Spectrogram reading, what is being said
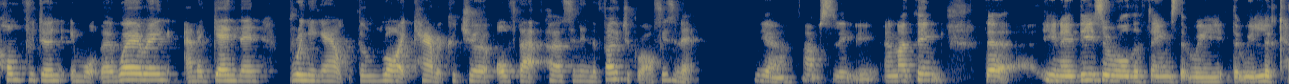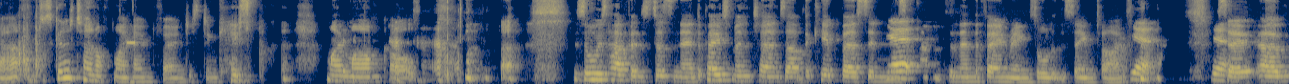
confident in what they're wearing, and again, then bringing out the right caricature of that person in the photograph, isn't it? Yeah, absolutely. And I think that you know these are all the things that we that we look at i'm just going to turn off my home phone just in case my mom calls this always happens doesn't it the postman turns up the kid bursts in yeah. and then the phone rings all at the same time yeah, yeah. so um,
